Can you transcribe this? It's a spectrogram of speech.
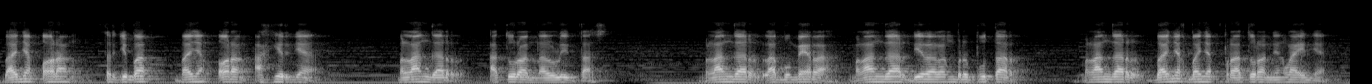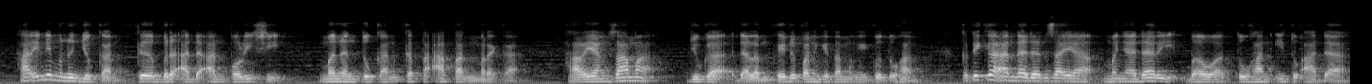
banyak orang terjebak banyak orang akhirnya melanggar aturan lalu lintas, melanggar lampu merah, melanggar dilarang berputar, melanggar banyak-banyak peraturan yang lainnya. Hal ini menunjukkan keberadaan polisi menentukan ketaatan mereka. Hal yang sama juga dalam kehidupan kita mengikut Tuhan. Ketika Anda dan saya menyadari bahwa Tuhan itu ada,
